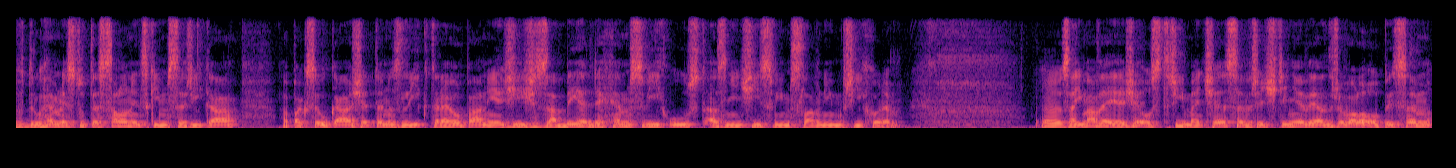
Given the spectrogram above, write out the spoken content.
V druhém listu tesalonickým se říká, a pak se ukáže ten zlý, kterého pán Ježíš zabije dechem svých úst a zničí svým slavným příchodem. Zajímavé je, že ostří meče se v řečtině vyjadřovalo opisem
